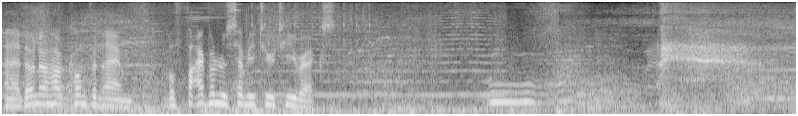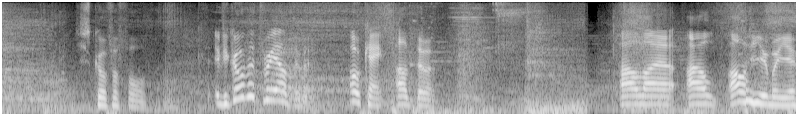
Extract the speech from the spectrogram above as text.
And I don't know how confident I am. Level 572 T-Rex. Just go for four. If you go for three, I'll do it. Okay, I'll do it. I'll, uh, I'll, I'll humor you.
